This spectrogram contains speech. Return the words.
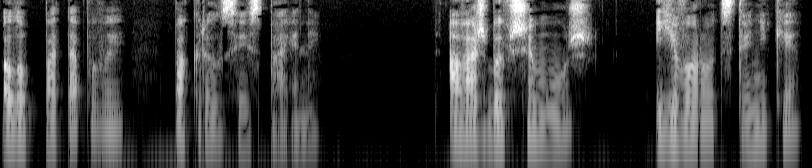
Лоб Потаповой покрылся испариной. «А ваш бывший муж? Его родственники?»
